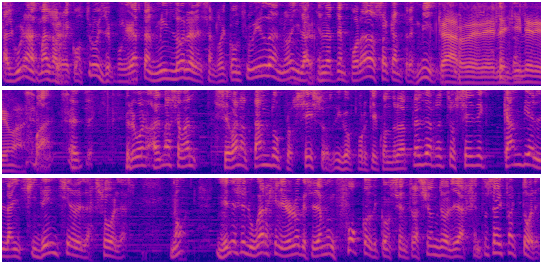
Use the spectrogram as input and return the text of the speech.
Algunas además la reconstruyen, porque gastan mil dólares en reconstruirla, ¿no? y en la temporada sacan tres mil. Claro, del alquiler y demás. Este, pero bueno, además se van, se van atando procesos, digo, porque cuando la playa retrocede cambia la incidencia de las olas, ¿no? Y en ese lugar generó lo que se llama un foco de concentración de oleaje. Entonces hay factores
